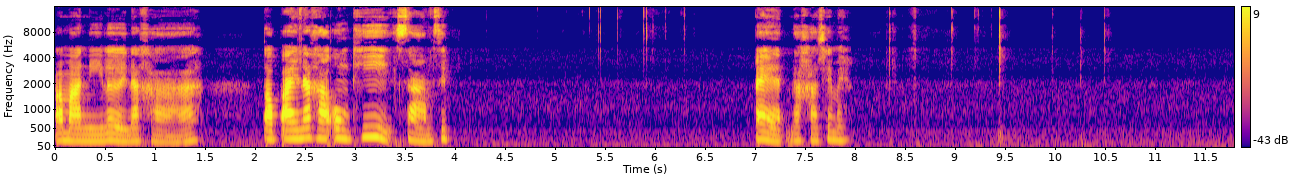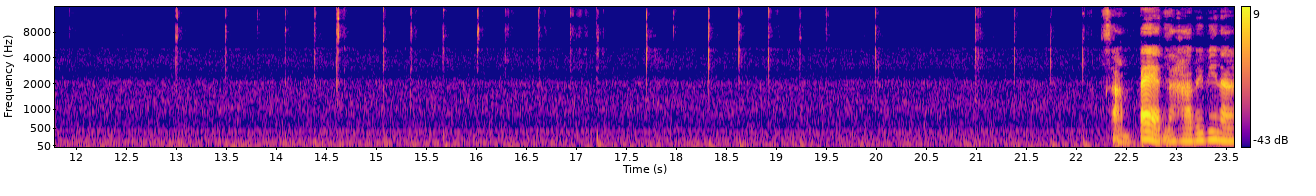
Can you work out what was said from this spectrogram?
ประมาณนี้เลยนะคะ ต่อไปนะคะ องค์ที่สามสิบแปดนะคะใช่ไหม สามแปดนะคะพี่ๆนะ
